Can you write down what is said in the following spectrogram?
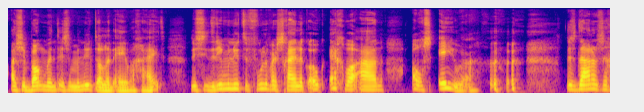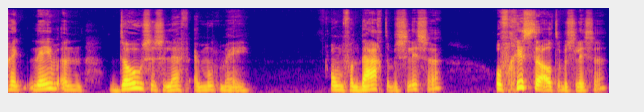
als je bang bent is een minuut al een eeuwigheid. Dus die drie minuten voelen waarschijnlijk ook echt wel aan als eeuwen. Dus daarom zeg ik, neem een dosis lef en moed mee. Om vandaag te beslissen, of gisteren al te beslissen,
